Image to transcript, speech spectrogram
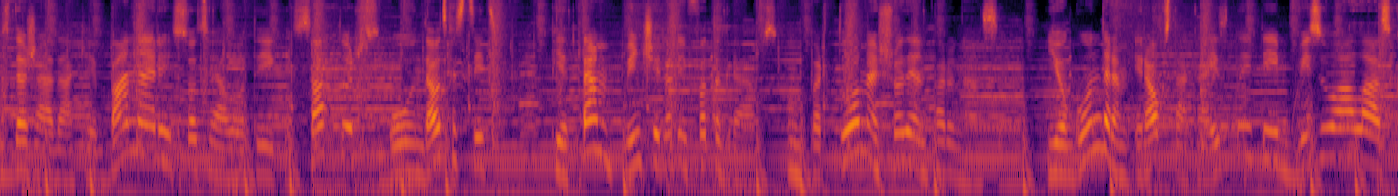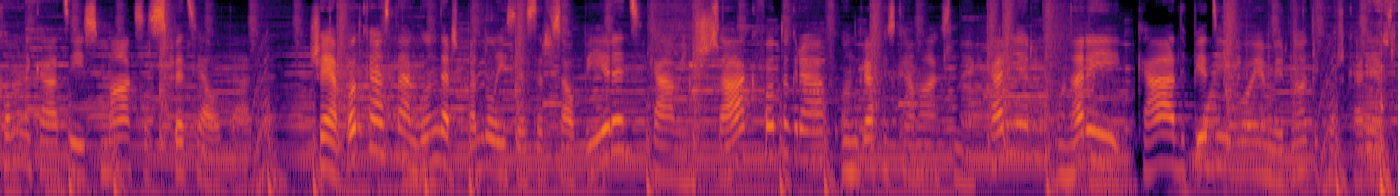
visdažādākie banneri, sociālo tīklu saturs un daudz kas cits. Pie tam viņš ir arī fotogrāfs, un par to mēs šodien parunāsim. Jo Gundaram ir augstākā izglītība vizuālās komunikācijas mākslas specialitātē. Šajā podkāstā Gundars padalīsies ar savu pieredzi, kā viņš sāka fotogrāfu un grafiskā mākslinieka karjeru, un arī kādi piedzīvojumi ir notikuši karjeras!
